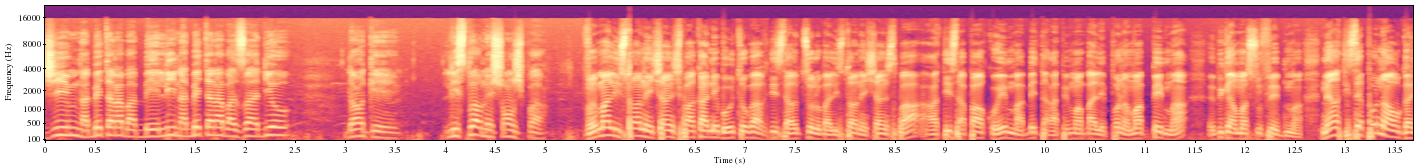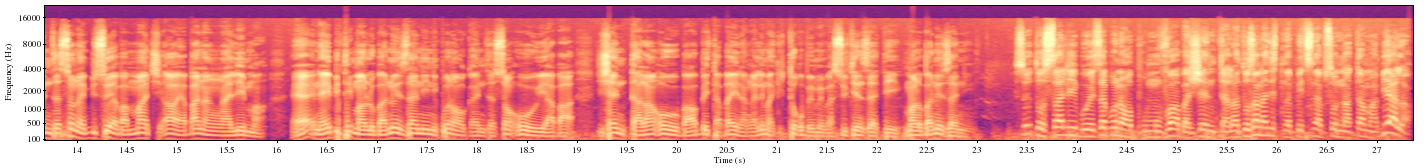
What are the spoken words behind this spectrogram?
gym nabeta na babeli nabeta na bazadio donc eh, l'histoire ne change pas Vraiment, l'histoire ne change pas. Quand on est artiste, l'histoire ne change pas. Artiste, à part que ma bête rapé ma balle ma paiement et puis quand ma souffle bima. Mais artiste pour une organisation na biso ya ba match ah ya bana ngalema. Eh na ebité malobano ezani ni une organisation oh ya ba jeune talent oh ba beta ba na ngalema kitoko beme ba soutien. So tosali boye eza mpona kopromouvoir bajeune talent. Toza na ndeti na peti na biso nata mabiala.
